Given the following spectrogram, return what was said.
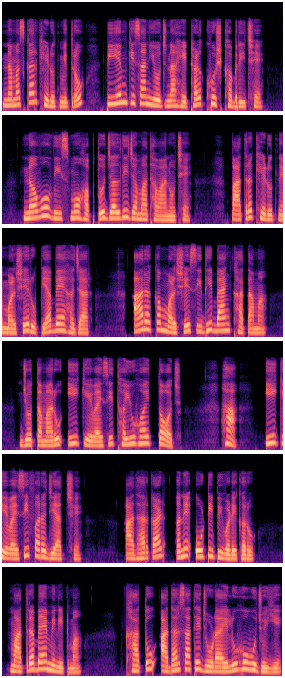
નમસ્કાર ખેડૂત મિત્રો. પીએમ કિસાન યોજના હેઠળ ખુશખબરી છે. નવો વીસમો હપ્તો જલ્દી જમા થવાનો છે. પાત્ર ખેડૂતને મળશે રૂપિયા બે હજાર. આ રકમ મળશે સીધી બેંક ખાતામાં. જો તમારું ઈ કેવાયસી થયું હોય તો જ. હા ઈ કેવાયસી ફરજિયાત છે. આધાર કાર્ડ અને ઓટીપી વડે કરો. માત્ર બે મિનિટમાં. ખાતું આધાર સાથે જોડાયેલું હોવું જોઈએ.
